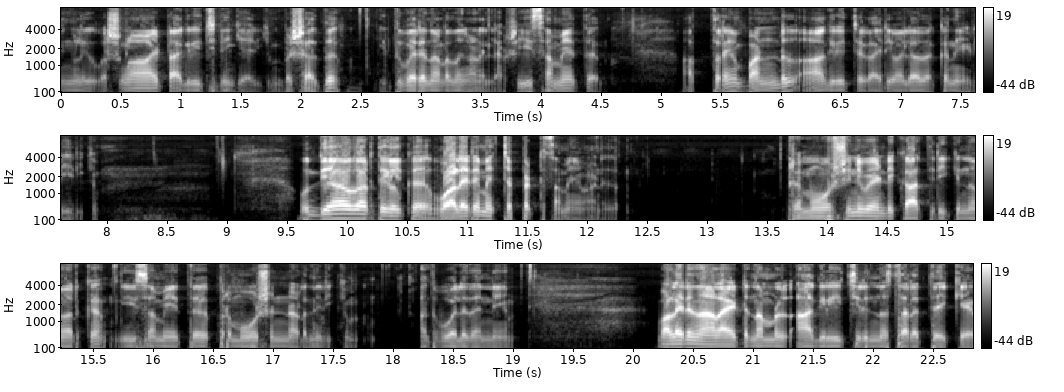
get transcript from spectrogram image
നിങ്ങൾ വർഷങ്ങളായിട്ട് ആഗ്രഹിച്ചിരിക്കുകയായിരിക്കും. പക്ഷെ അത് ഇതുവരെ നടന്നു കാണില്ല. പക്ഷേ ഈ സമയത്ത് അത്രയും പണ്ട് ആഗ്രഹിച്ച കാര്യമല്ല അതൊക്കെ നേടിയിരിക്കും. ഉദ്യോഗാർത്ഥികൾക്ക് വളരെ മെച്ചപ്പെട്ട സമയമാണിത്. പ്രമോഷന് വേണ്ടി കാത്തിരിക്കുന്നവർക്ക് ഈ സമയത്ത് പ്രമോഷൻ നടന്നിരിക്കും. അതുപോലെ തന്നെ വളരെ നാളായിട്ട് നമ്മൾ ആഗ്രഹിച്ചിരുന്ന സ്ഥലത്തേക്ക്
